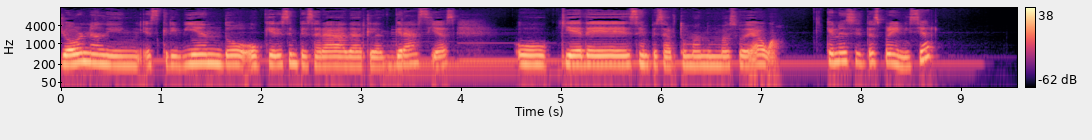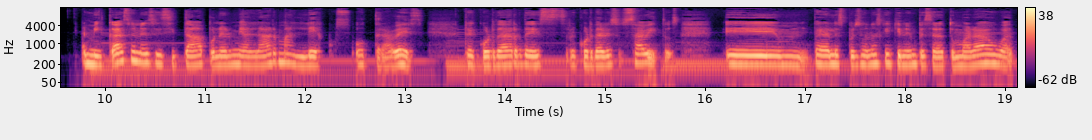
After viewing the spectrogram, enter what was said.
journaling, escribiendo, o quieres empezar a dar las gracias, o quieres empezar tomando un vaso de agua. ¿Qué necesitas para iniciar? En mi caso necesitaba poner mi alarma lejos, otra vez, recordar, recordar esos hábitos. Em, para las personas que quieren empezar a tomar agua,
